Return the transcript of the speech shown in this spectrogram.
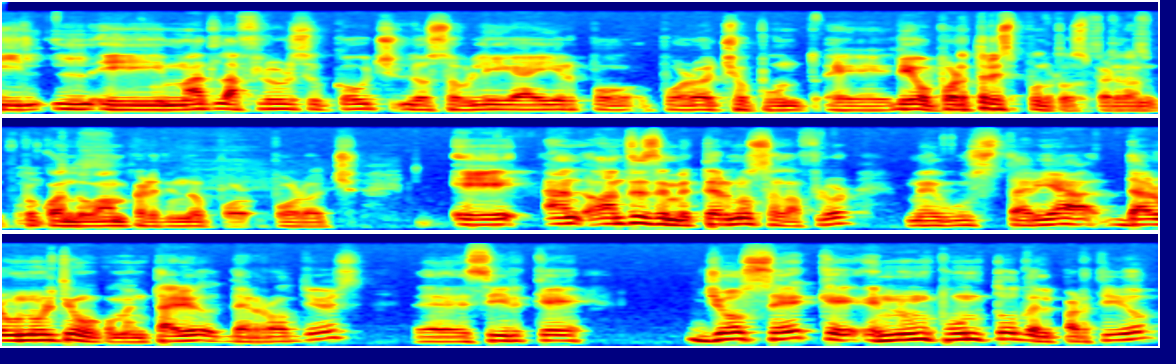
Y, Matt LaFleur, su coach, los obliga a ir por, ocho puntos, eh, digo, por tres puntos, perdón, cuando van perdiendo por, por ocho. Eh, antes de meternos a LaFleur, me gustaría dar un último comentario de Rodgers, decir que yo sé que en un punto del partido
